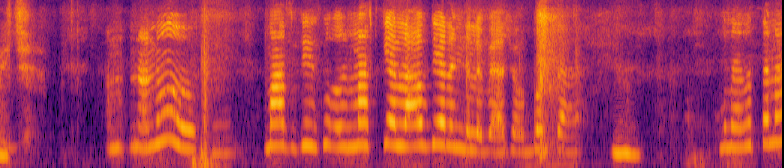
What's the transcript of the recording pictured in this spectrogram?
হয়েছে। নানু মাছ কি মাছ কি লাউ দিয়ে রান্দালে বেশ অব্বতা মনে করতে না?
